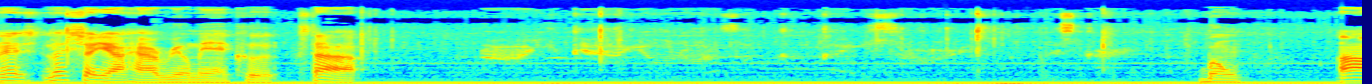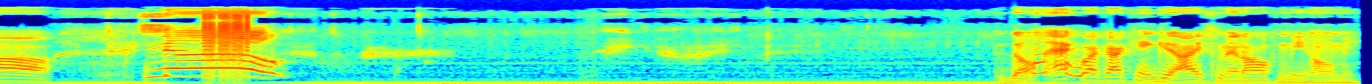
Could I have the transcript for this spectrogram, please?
Let's let's show y'all how a real man cook. Stop. Boom. Oh no! Don't act like I can't get Iceman off me, homie.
